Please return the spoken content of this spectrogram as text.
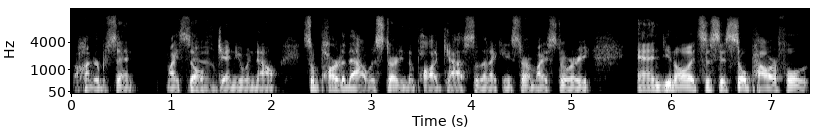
100 percent myself, yeah. genuine now. So part of that was starting the podcast, so that I can start my story. And you know, it's just it's so powerful.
